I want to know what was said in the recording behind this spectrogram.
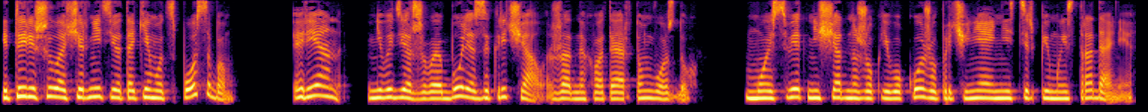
и ты решил очернить ее таким вот способом?» Риан, не выдерживая боли, закричал, жадно хватая ртом воздух. Мой свет нещадно жег его кожу, причиняя нестерпимые страдания.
